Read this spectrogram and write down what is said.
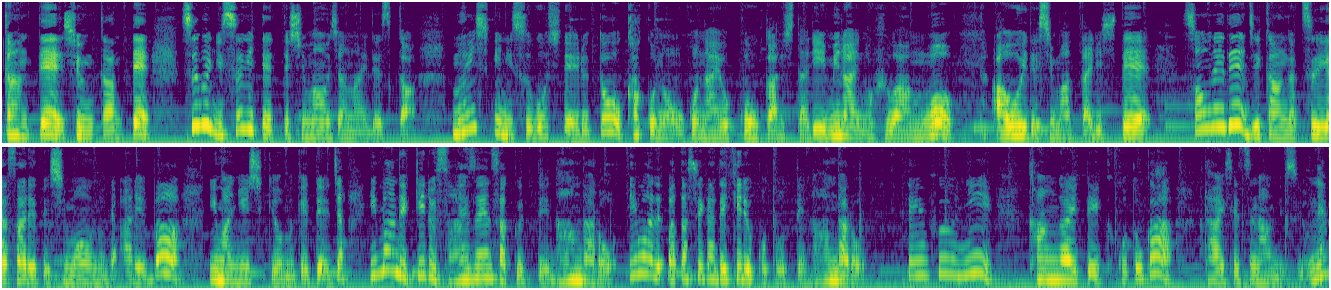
間って瞬間ってすぐに過ぎてってしまうじゃないですか。無意識に過ごしていると過去の行いを後悔したり未来の不安を仰いでしまったりしてそれで時間が費やされてしまうのであれば今に意識を向けてじゃあ今できる最善策って何だろう？今私ができることって何だろう？っていうふうに考えていくことが大切なんですよね。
